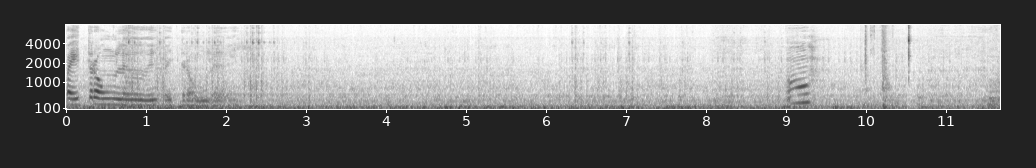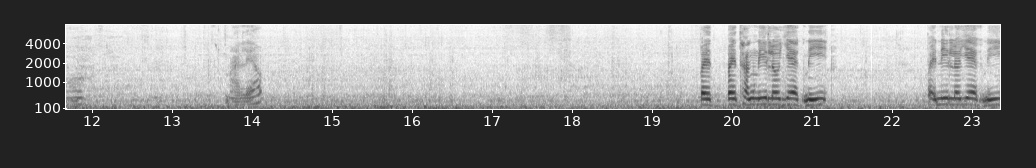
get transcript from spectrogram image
ไปตรงเลยไปตรงเลย อ๋อ มาแล้วไปไปทางนี้แล้วแยกนี้ ไปนี่แล้วแยกนี้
